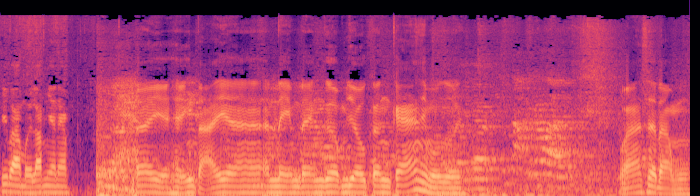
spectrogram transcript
thứ ba mười lăm nha anh em Đây hiện tại à, anh em đang gom vô cân cá nha mọi người. Quá xe đồng.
